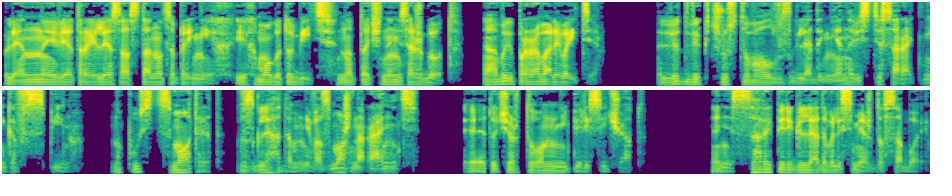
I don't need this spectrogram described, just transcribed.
«Пленные ветра и леса останутся при них. Их могут убить, но точно не сожгут. А вы проваливайте». Людвиг чувствовал взгляды ненависти соратников в спину. Но пусть смотрят, взглядом невозможно ранить. Эту черту он не пересечет. Они с Сарой переглядывались между собой.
